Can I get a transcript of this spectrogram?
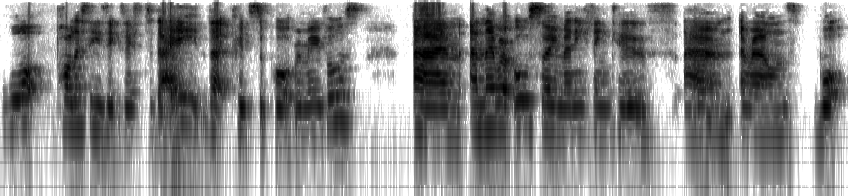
what policies exist today that could support removals. Um, and there were also many thinkers um, around what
